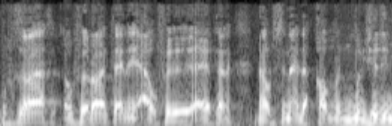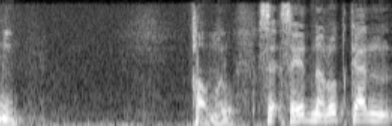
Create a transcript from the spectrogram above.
وفي قراءة أو في رواية ثانية أو في آية ثانية إنا أرسلنا إلى قوم مجرمين. قوم لوط. سيدنا لوط كان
